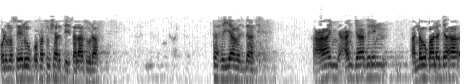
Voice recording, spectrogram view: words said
قل مسينو قفة شرطي صلاة تحية مزدات عن, عن جابر أنه قال جاء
